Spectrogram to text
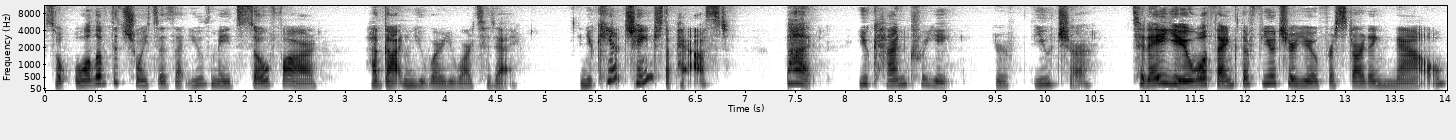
So, all of the choices that you've made so far have gotten you where you are today. And you can't change the past, but you can create your future. Today, you will thank the future you for starting now,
